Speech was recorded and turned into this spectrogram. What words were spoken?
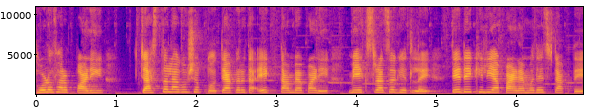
थोडंफार पाणी जास्त लागू शकतो. त्याकरिता एक तांब्या पाणी मी एक्स्ट्राचं घेतलं आहे ते देखील या पाण्यामध्येच टाकते.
